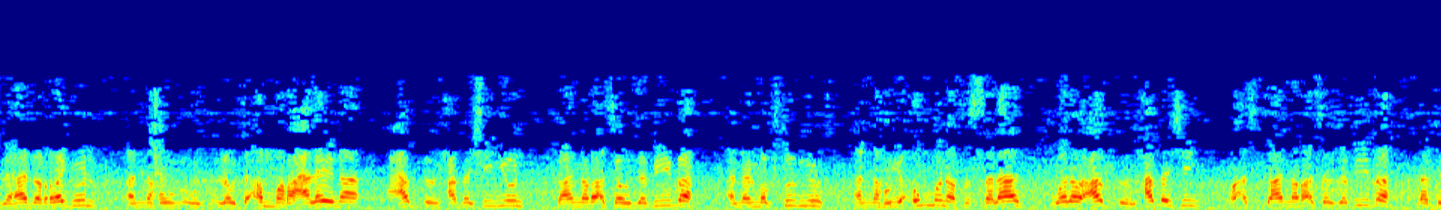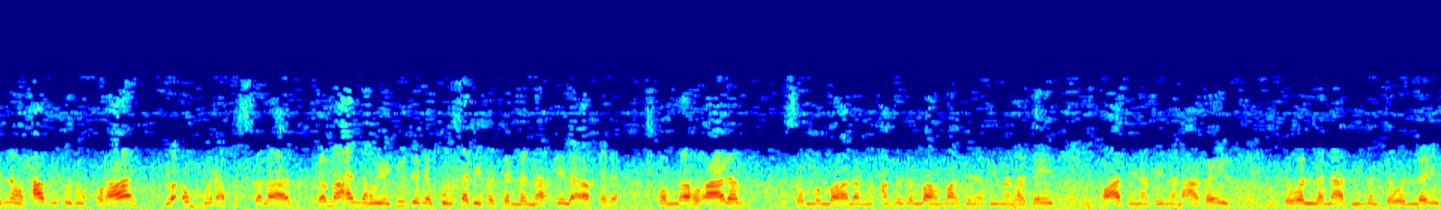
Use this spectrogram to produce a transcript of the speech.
لهذا الرجل أنه لو تأمر علينا عبد حبشي كأن رأسه زبيبة أن المقصود أنه يؤمنا في الصلاة ولو عبد حبشي رأس كأن رأسه زبيبة لكنه حافظ للقرآن يؤمنا في الصلاة كما أنه يجوز أن يكون خليفة لنا إلى آخره. والله أعلم. وصلى الله على محمد. اللهم اهدنا فيمن هديت وعافنا فيمن عافيت. وتولنا فيمن توليت.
